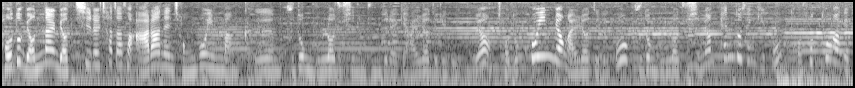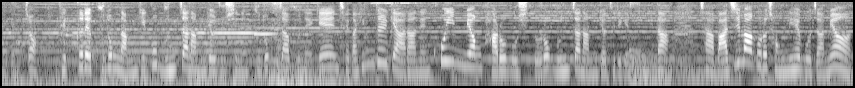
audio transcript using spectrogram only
저도 몇 날 며칠을 찾아서 알아낸 정보인 만큼 구독 눌러주시는 분들에게 알려드리고 있고요. 저도 코인명 알려드리고 구독 눌러주시면 팬도 생기고 더 소통하게 되겠죠. 댓글에 구독 남기고 문자 남겨주시는 구독자분에겐 제가 힘들게 알아낸 코인명 바로 보시도록 문자 남겨드리겠습니다. 자, 마지막으로 정리해보자면,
